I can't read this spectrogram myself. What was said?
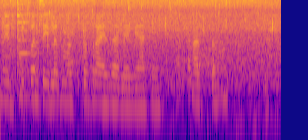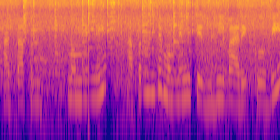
मिरची पण तेलात मस्त फ्राय झालेली आहे. आता आता आपण मम्मीने आपण म्हणजे मम्मीने चिरलेली बारीक कोबी.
